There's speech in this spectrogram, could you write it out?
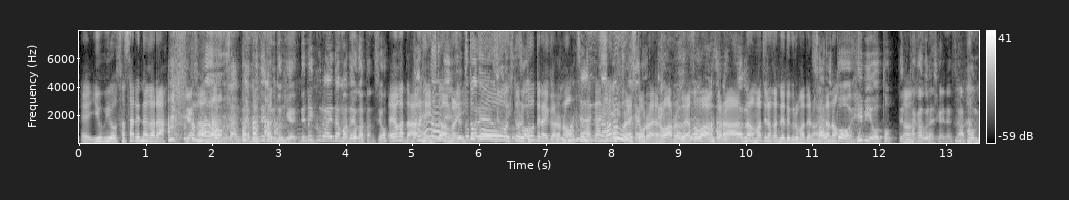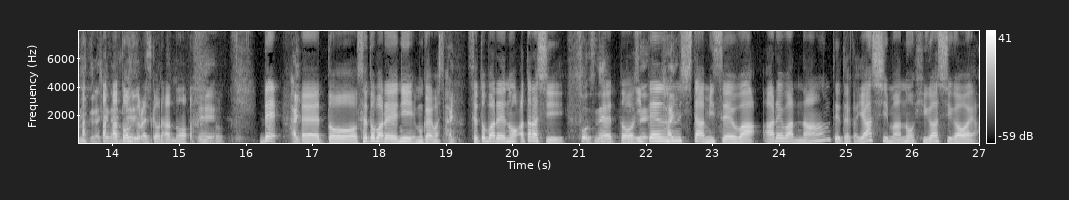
えー指を刺されながら安村さんから出てくる時は出てくる間はまだ良かったんですよ。えよかった。あの辺人あんまり人こう一人通ってないからの。街中に。猿ぐらいしかおらんやろ。あのやそばんからな街中に出てくるまでの間の。猿と蛇を取ってる鷹ぐらいしかいないです。あ、トンビぐらいしかいないんで。トンビぐらいしかおらんの。ええで、はい。えーっと瀬戸バレーに向かいました、はい。瀬戸バレーの新しいそうですね。えと移転した店は、あれはなんて言ったらいいか屋島の東側や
